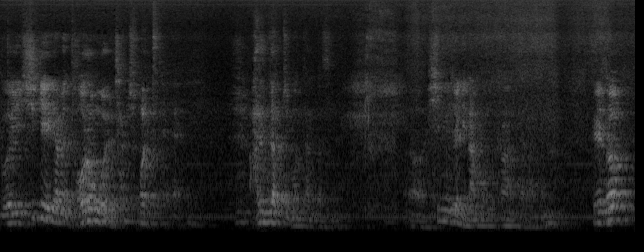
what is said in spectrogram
뭐 쉽게 얘기하면 더러운 걸 참지 못해. 아름답지 못한 것은 어, 심미적인 안목이 강한 사람은 그래서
